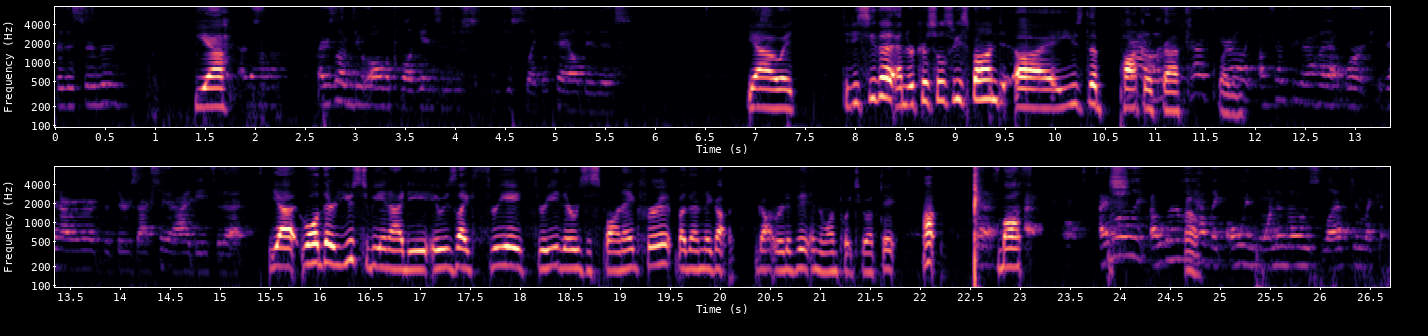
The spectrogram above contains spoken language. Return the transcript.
for this server. Yeah, I just, I just let him do all the plugins and just, he's just like, okay, I'll do this. yeah. Wait, did you see the Ender crystals we spawned? Uh, I used the Yeah, Paco I was Craft trying to out, like, I was trying to figure out how that worked, and then I remembered that there's actually an ID for that. Yeah, well, there used to be an ID. It was like three eight three. There was a spawn egg for it, but then they got got rid of it in the one point two update. Ah, Yeah, moth. I literally, I literally Oh. have like only one of those left in like a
